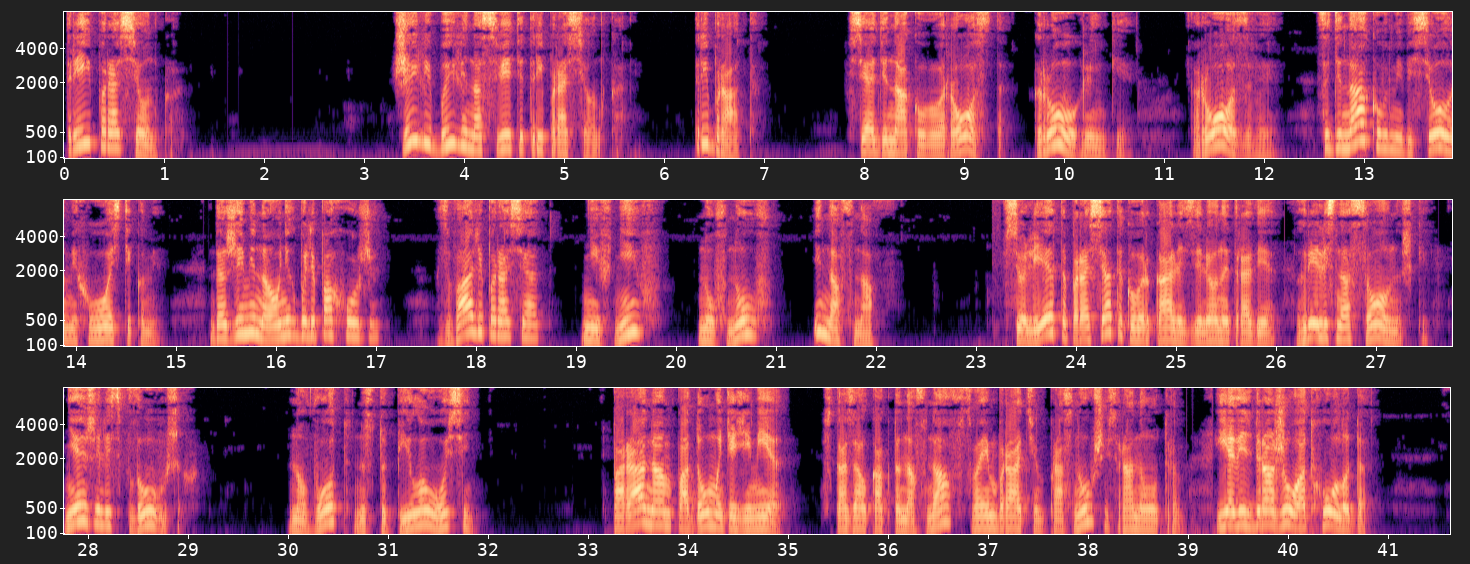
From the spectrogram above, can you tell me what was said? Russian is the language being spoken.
Три поросенка Жили-были на свете три поросенка, три брата. Все одинакового роста, кругленькие, розовые, с одинаковыми веселыми хвостиками. Даже имена у них были похожи. Звали поросят Ниф-Ниф, Нуф-Нуф и Наф-Наф. Все лето поросята кувыркались в зеленой траве, грелись на солнышке, нежились в лужах. Но вот наступила осень. «Пора нам подумать о зиме», — сказал как-то Наф-Наф своим братьям, проснувшись рано утром. «Я весь дрожу от холода.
